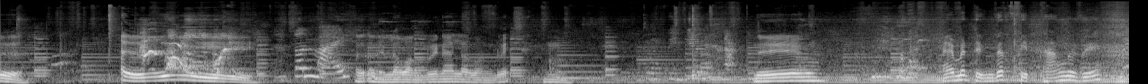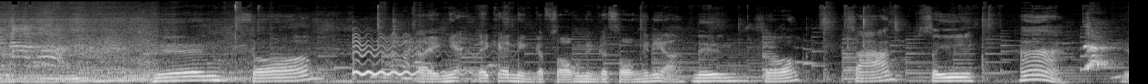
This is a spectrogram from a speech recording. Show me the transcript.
อ เออต้นไม้เออเออระวังด้วยนะระวังด้วย อืมจงปีนยื่นหนักหนึ่งให้มันถึงสักสิบครั้งดูสิ ไม่น่ารอด หนึ่งสองอะไรเงี้ยได้แค่หนึ่งกับสองหนึ่งกับสองแค่นี้เหรอหนึ่งสองสามสี่ห้าเอ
